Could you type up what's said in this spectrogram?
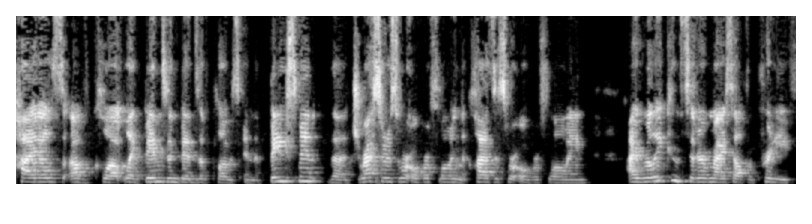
piles of clothes, like bins and bins of clothes in the basement. The dressers were overflowing, the closets were overflowing. I really consider myself a pretty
